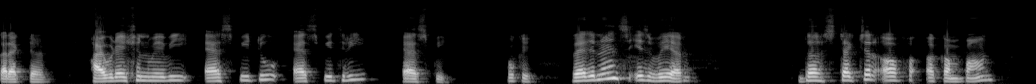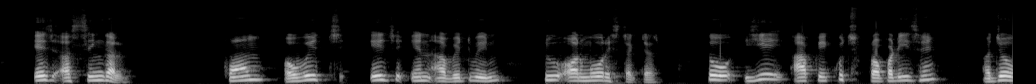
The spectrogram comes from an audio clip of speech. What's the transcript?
character hybridization may be sp2 sp3 sp okay resonance is where the structure of a compound is a single form which is in a between two or more structure तो ये आपके कुछ प्रॉपर्टीज़ हैं, जो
